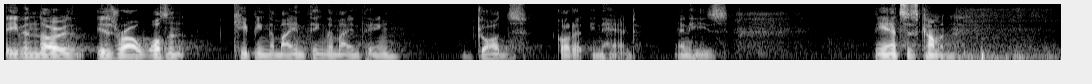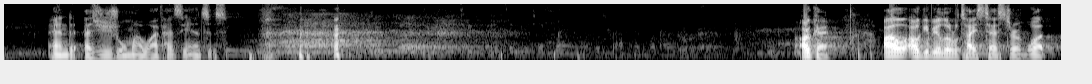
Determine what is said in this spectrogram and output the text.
even though Israel wasn't keeping the main thing the main thing, God's got it in hand. And He's, the answer's coming. And as usual, my wife has the answers. Okay, I'll, I'll give you a little taste tester of what,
